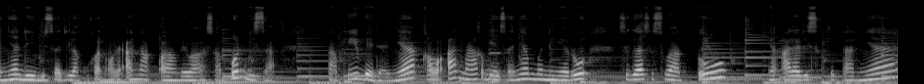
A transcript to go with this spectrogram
hanya bisa dilakukan oleh anak, orang dewasa pun bisa. Tapi bedanya kalau anak biasanya meniru segala sesuatu yang ada di sekitarnya,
